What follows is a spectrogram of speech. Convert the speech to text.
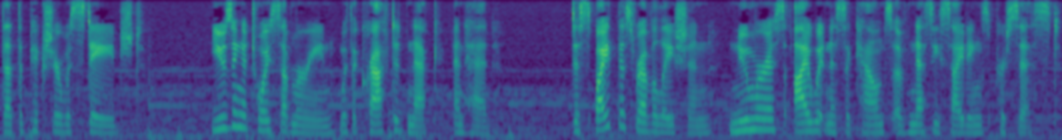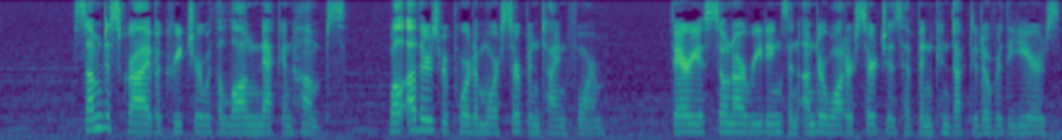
that the picture was staged, using a toy submarine with a crafted neck and head. Despite this revelation, numerous eyewitness accounts of Nessie sightings persist. Some describe a creature with a long neck and humps, while others report a more serpentine form. Various sonar readings and underwater searches have been conducted over the years,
